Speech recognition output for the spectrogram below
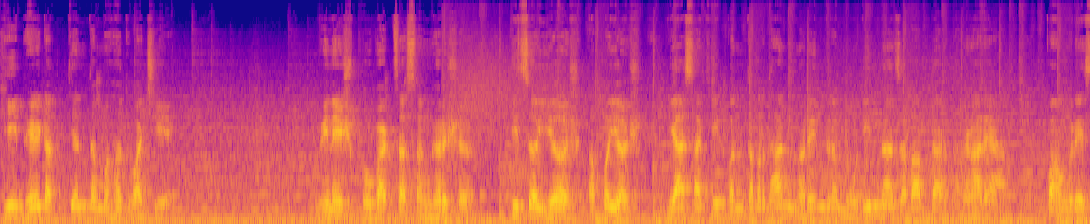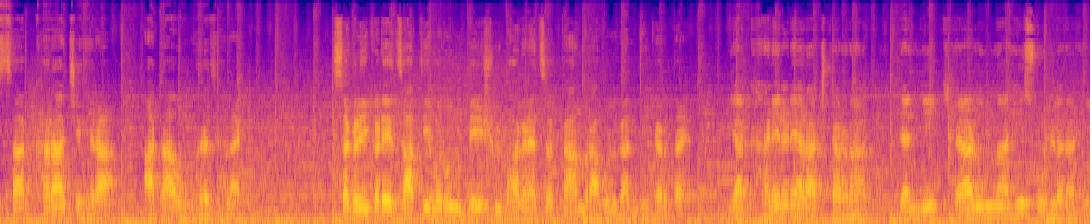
ही भेट अत्यंत महत्त्वाची आहे. विनेश फोगाटचा संघर्ष तिचं यश अपयश यासाठी पंतप्रधान नरेंद्र मोदींना जबाबदार धरणाऱ्या काँग्रेसचा खरा चेहरा आता उघड झालाय. सगळीकडे जातीवरून देश विभागण्याचं काम राहुल गांधी करतायत. या घाणेरड्या राजकारणात त्यांनी खेळाडूंनाही सोडलं नाही.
